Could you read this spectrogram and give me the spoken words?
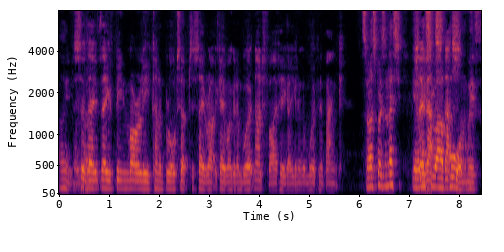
I think. So right. they they've been morally kind of brought up to say, right, okay, well, I'm going to work nine to five. Here you go. You're going to go and work in a bank. So I suppose unless you know, So unless you are that's- born with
